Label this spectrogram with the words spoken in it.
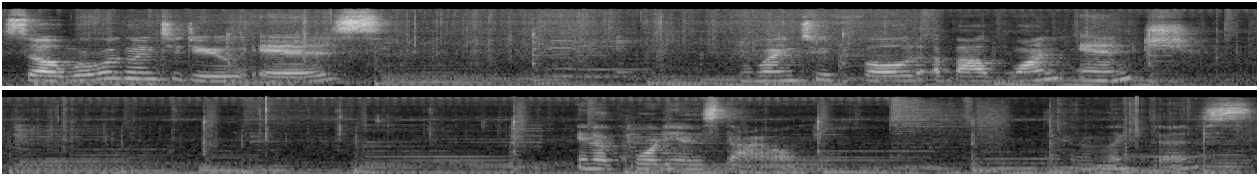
So what we're going to do is we're going to fold about one inch in accordion style. Kind of like this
